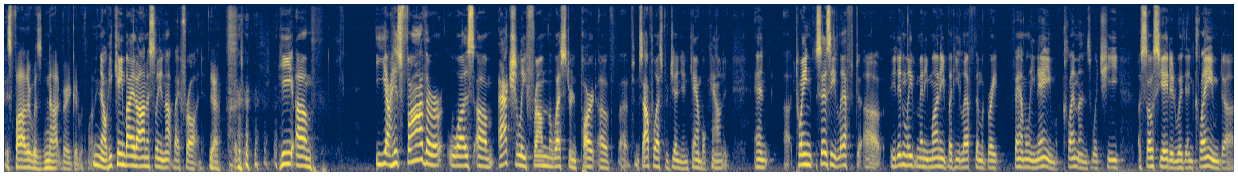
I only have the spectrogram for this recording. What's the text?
His father was not very good with money. No, he came by it honestly and not by fraud. Yeah. Right. he, um, yeah, his father was um, actually from the western part of uh, from Southwest Virginia in Campbell County, and uh, Twain says he left. Uh, he didn't leave them any money, but he left them a great family name, Clemens, which he associated with and claimed uh,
